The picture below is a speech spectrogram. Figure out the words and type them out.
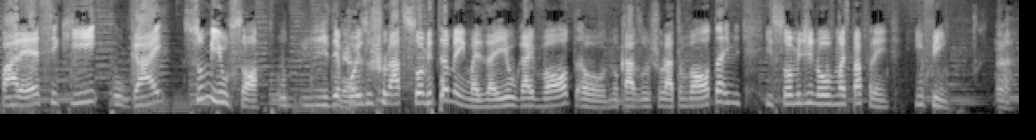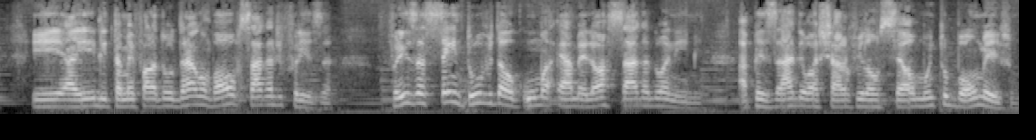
parece que o Guy sumiu só. E depois É. o Churato some também. Mas aí o Guy volta, ou no caso o Churato volta e, e some de novo mais pra frente. Enfim. É. E aí ele também fala do Dragon Ball Saga de Freeza. Freeza, sem dúvida alguma, é a melhor saga do anime. Apesar de eu achar o vilão Cell muito bom mesmo.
